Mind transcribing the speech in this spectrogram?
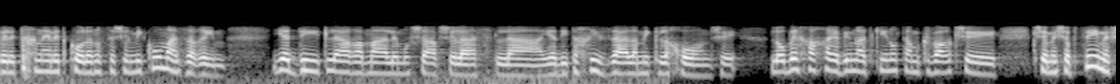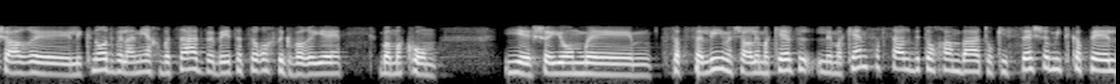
ולתכנן את כל הנושא של מיקום העזרים. ידית להרמה למושב של האסלה, ידית אחיזה למקלחון, שלא בהכרח חייבים להתקין אותם כבר כש, כשמשפצים, אפשר uh, לקנות ולהניח בצד ובעת הצורך זה כבר יהיה במקום. יש היום uh, ספסלים, אפשר למקם, למקם ספסל בתוך האמבט או כיסא שמתקפל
